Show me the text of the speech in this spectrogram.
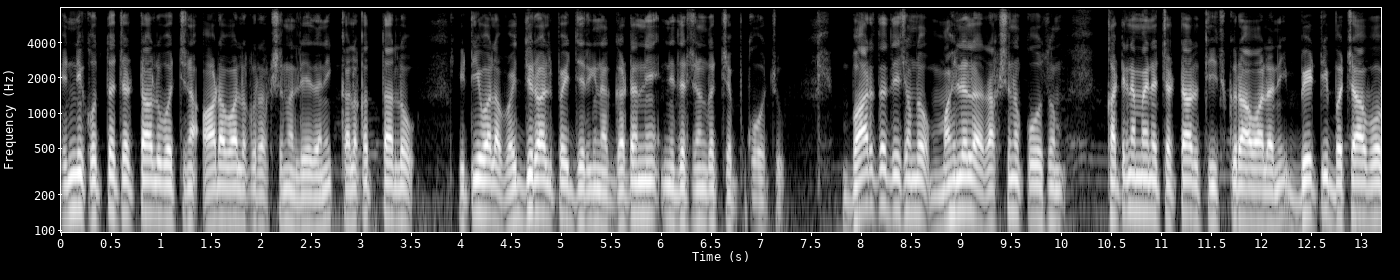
ఎన్ని కొత్త చట్టాలు వచ్చినా ఆడవాళ్ళకు రక్షణ లేదని కలకత్తాలో ఇటీవల వైద్యురాలిపై జరిగిన ఘటనే నిదర్శనంగా చెప్పుకోవచ్చు. భారతదేశంలో మహిళల రక్షణ కోసం కఠినమైన చట్టాలు తీసుకురావాలని బేటీ బచావో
